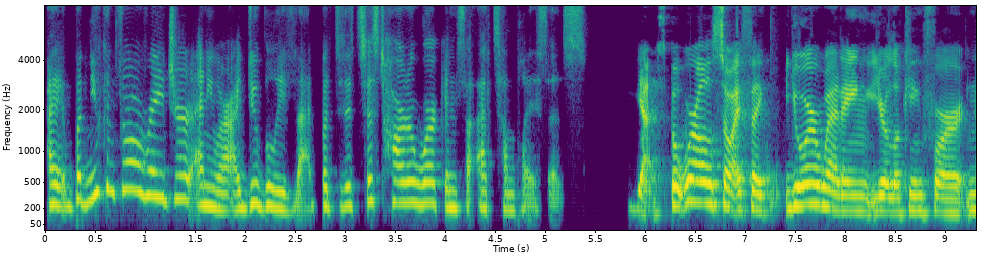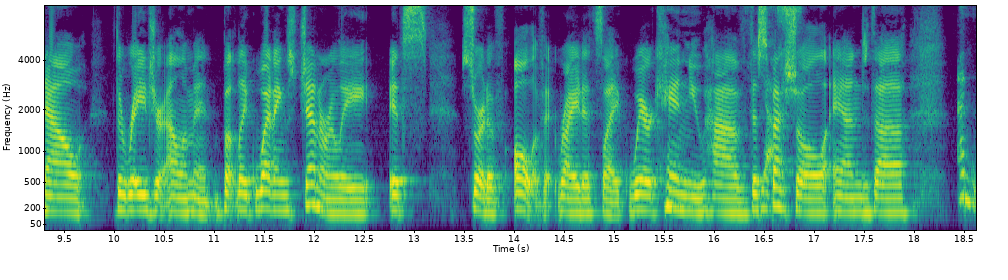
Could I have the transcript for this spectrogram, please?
I, but you can throw a rager anywhere. I do believe that, but it's just harder work in at some places. Yes, but we're also I feel like your wedding you're looking for now the rager element, but like weddings generally it's sort of all of it, right? It's like where can you have the yes. special and the and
